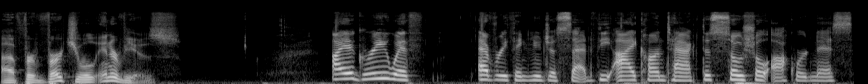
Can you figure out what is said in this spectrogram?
uh, for virtual interviews. I agree with everything you just said. The eye contact, the social awkwardness,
